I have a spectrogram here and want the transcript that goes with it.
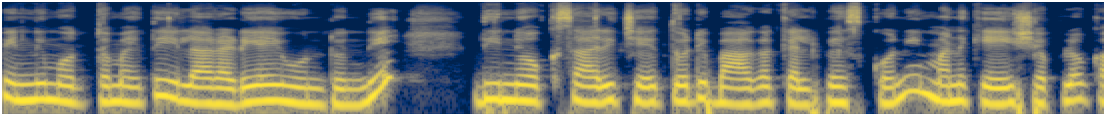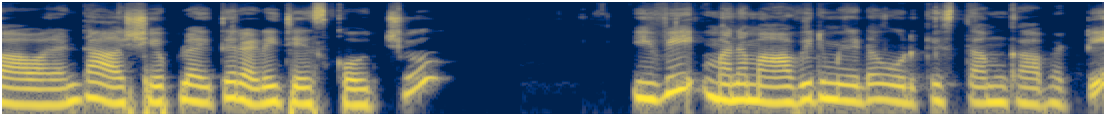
పిండి మొత్తం అయితే ఇలా రెడీ అయి ఉంటుంది. దీన్ని ఒకసారి చేతితోటి బాగా కలిపేసుకొని మనకి ఏ షేప్లో కావాలంటే ఆ షేప్లో అయితే రెడీ చేసుకోవచ్చు. ఇవి మనం ఆవిరి మీద ఉడికిస్తాం కాబట్టి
